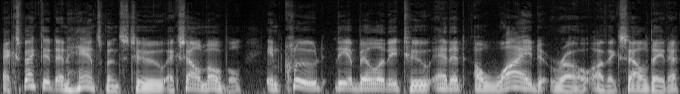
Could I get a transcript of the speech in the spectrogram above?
Expected enhancements to Excel Mobile include the ability to edit a wide row of Excel data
